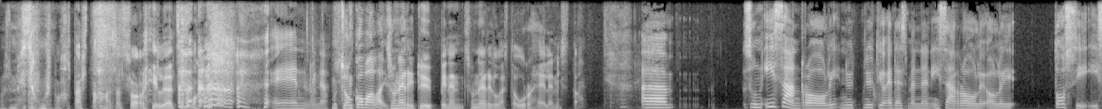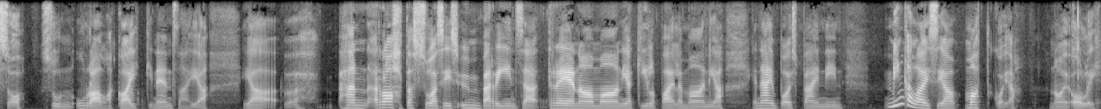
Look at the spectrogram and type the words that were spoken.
Olisi missä muussa valtaisi tahansa, sori, lyöt En minä. Mutta se on kova, se on erityyppinen, se on erilaista urheilemista. Öö, sun isän rooli, nyt, nyt jo edesmenneen isän rooli oli tosi iso sun uralla kaikkinensa ja, ja äh, hän rahtasi sua siis ympäriinsä treenaamaan ja kilpailemaan ja, ja näin poispäin, niin minkälaisia matkoja noi oli?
